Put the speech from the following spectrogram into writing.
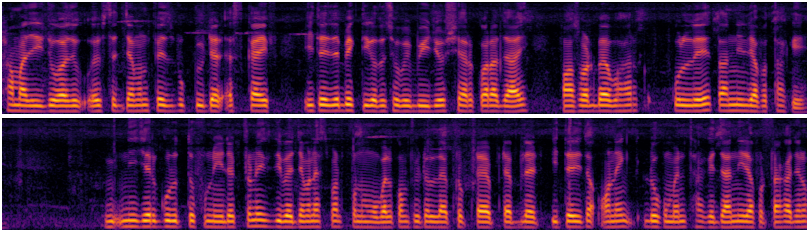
সামাজিক যোগাযোগ ওয়েবসাইট যেমন ফেসবুক টুইটার স্কাইপ ইত্যাদি ব্যক্তিগত ছবি, ভিডিও শেয়ার করা যায়, পাসওয়ার্ড ব্যবহার করলে তা নিরাপদ থাকে। নিজের গুরুত্বপূর্ণ ইলেকট্রনিক্স ডিভাইস যেমন smartphone mobile computer laptop tab tablet ইত্যাদিতে অনেক ডকুমেন্ট থাকে যা নিরাপদ রাখার জন্য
